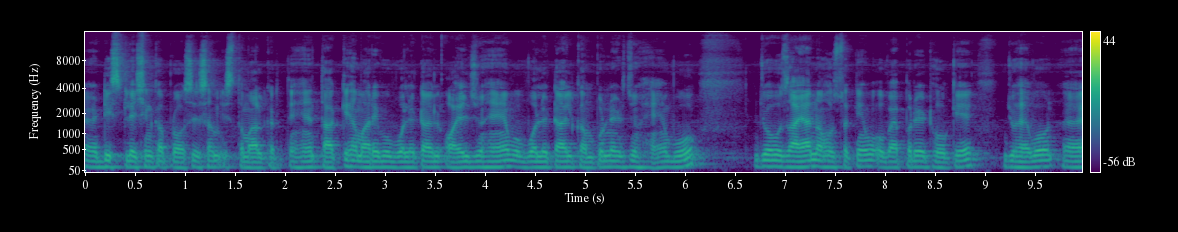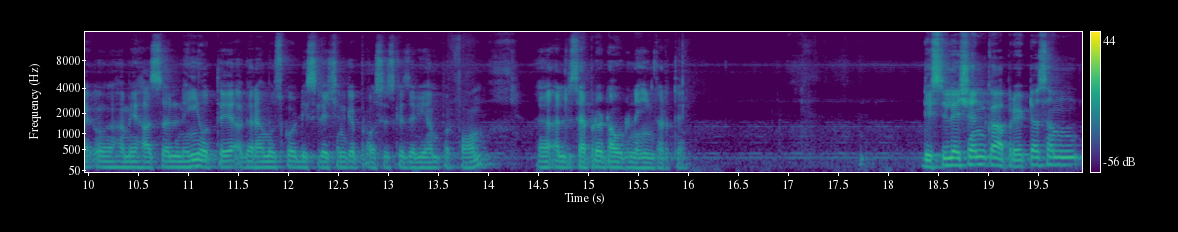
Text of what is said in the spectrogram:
डिस्टिलेशन का प्रोसेस हम इस्तेमाल करते हैं ताकि हमारे वो वोलेटाइल ऑयल जो हैं, वो वोलेटाइल कंपोनेंट्स जो हैं, वो, जो ज़ाया ना हो सकें, वो वेपोरेट होके जो है वो हमें हासिल नहीं होते अगर हम उसको डिस्टिलेशन के प्रोसेस के ज़रिए हम परफॉर्म सेपरेट आउट नहीं करते। डिस्टिलेशन का ऑपरेटर्स हम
